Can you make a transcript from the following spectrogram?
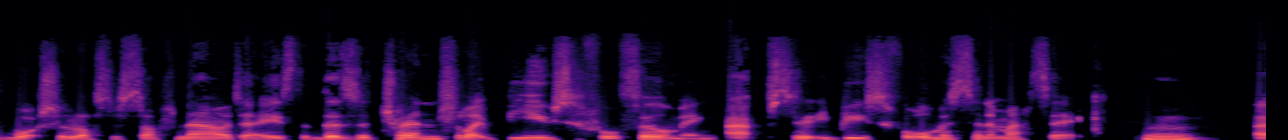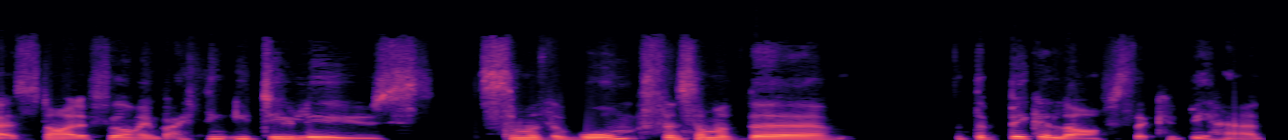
watch a lot of stuff nowadays. That there's a trend for like beautiful filming, absolutely beautiful, almost cinematic Mm. uh, style of filming. But I think you do lose some of the warmth and some of the the bigger laughs that could be had.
